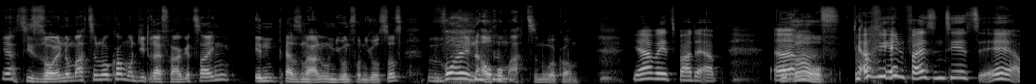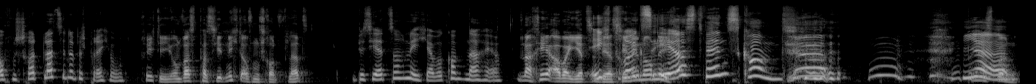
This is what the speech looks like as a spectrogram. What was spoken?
Ja, sie sollen um 18 Uhr kommen und die drei Fragezeichen in Personalunion von Justus wollen auch um 18 Uhr kommen. Ja, aber jetzt warte ab. Ähm, Worauf? Auf jeden Fall sind sie jetzt äh, auf dem Schrottplatz in der Besprechung. Richtig. Und was passiert nicht auf dem Schrottplatz? Bis jetzt noch nicht, aber kommt nachher. Nachher, aber jetzt in Ich der Szene noch nicht. erst, wenn's kommt. Ja. Bin Ja. gespannt.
